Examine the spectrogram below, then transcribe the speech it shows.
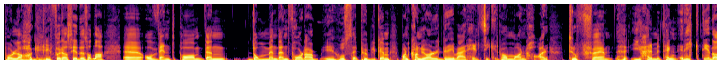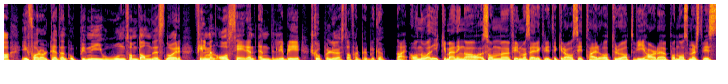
på lager, for å si det sånn, da, uh, og vente på den dommen den får da hos publikum. Man kan jo aldri være helt sikker på om man har truffet i hermetegn riktig da, i forhold til den opinionen som dannes når filmen og serien endelig blir sluppet løs da for publikum. Nei, og nå er det ikke meninga som film- og seriekritikere å sitte her og tro at vi har det på noe som helst vis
